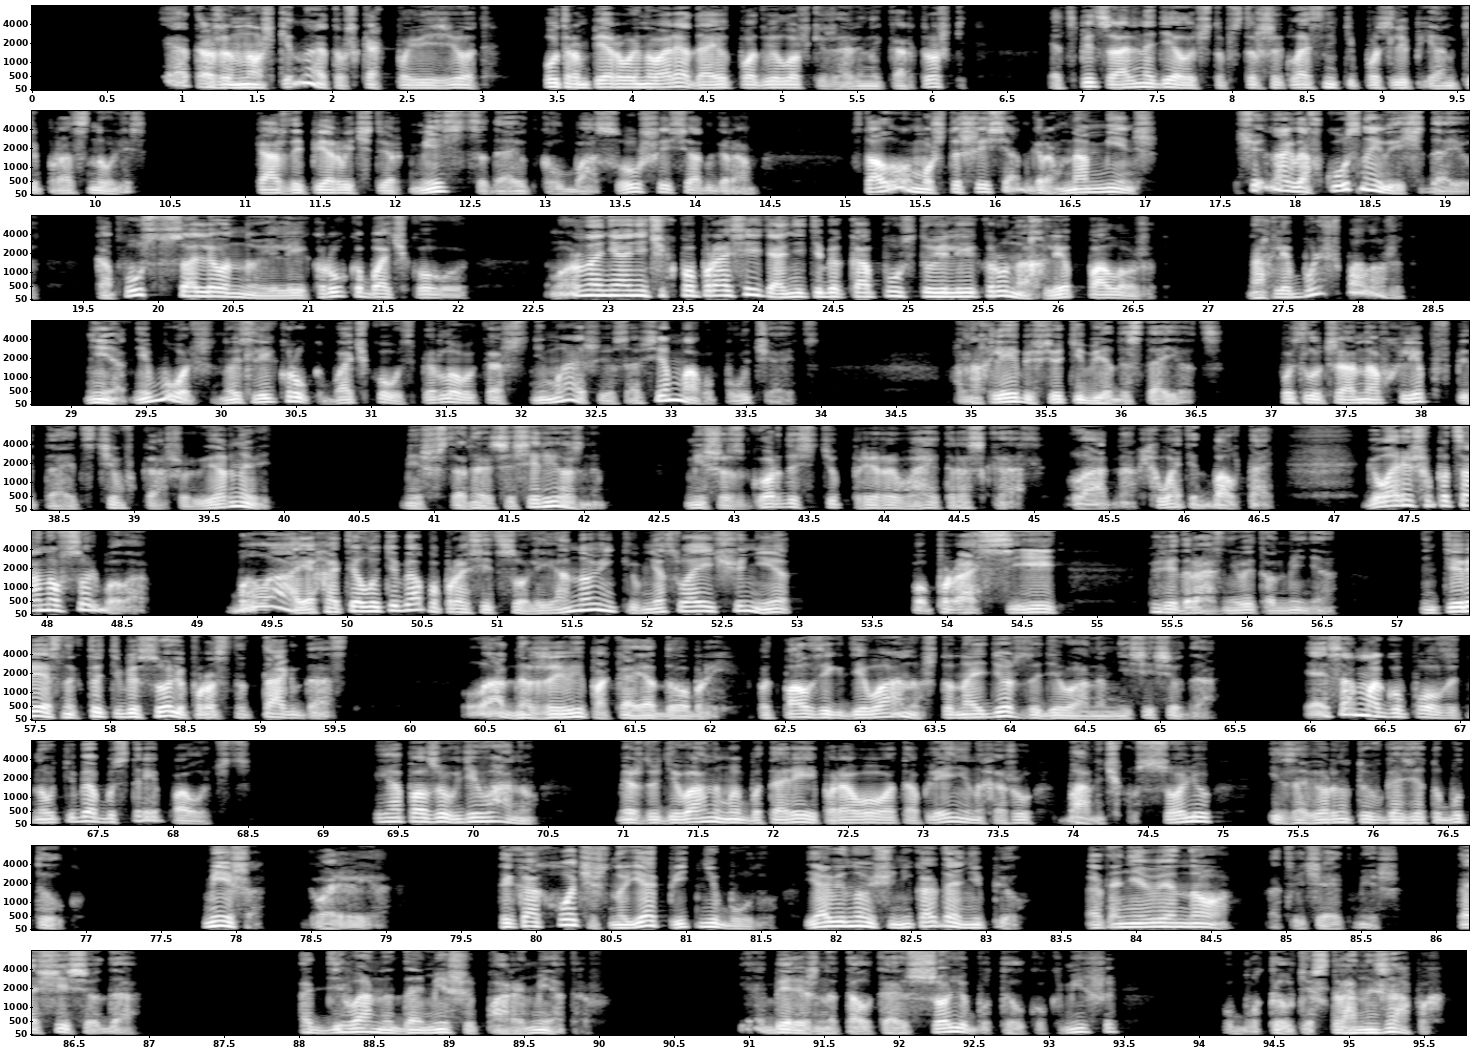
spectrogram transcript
Я тоже ножки, но это уж как повезет. Утром 1 января дают по две ложки жареной картошки. Это специально делают, чтобы старшеклассники после пьянки проснулись. Каждый первый четверг месяца дают колбасу 60 грамм. В столовом, может, и 60 грамм, нам меньше. Еще иногда вкусные вещи дают. Капусту соленую или икру кабачковую. Можно нянечек попросить, они тебе капусту или икру на хлеб положат. На хлеб больше положат? Нет, не больше, но если икру кабачковую с перловой каши снимаешь, ее совсем мало получается. А на хлебе все тебе достается. Пусть лучше она в хлеб впитается, чем в кашу, верно ведь? Миша становится серьезным. Миша с гордостью прерывает рассказ. Ладно, хватит болтать. Говоришь, у пацанов соль была? Была, я хотел у тебя попросить соли, я новенький, у меня своей еще нет. Попросить? Передразнивает он меня. Интересно, кто тебе соли просто так даст? Ладно, живи, пока я добрый. Подползи к дивану, что найдешь за диваном, неси сюда. Я и сам могу ползать, но у тебя быстрее получится. Я ползу к дивану, между диваном и батареей парового отопления нахожу баночку с солью и завернутую в газету бутылку. «Миша», — говорю я, — «ты как хочешь, но я пить не буду. Я вино еще никогда не пил». «Это не вино», — отвечает Миша. «Тащи сюда». От дивана до Миши пара метров. Я бережно толкаю соль бутылку к Мише. У бутылки странный запах.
